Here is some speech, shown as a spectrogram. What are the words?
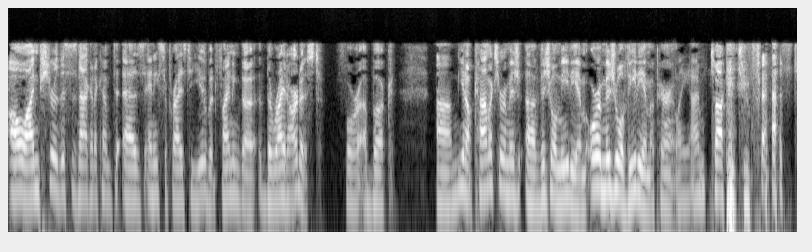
Oh, I'm sure this is not going to come to, as any surprise to you, but finding the the right artist for a book. Um, you know, comics are a, mis- a visual medium or a visual medium. Apparently, I'm talking too fast.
